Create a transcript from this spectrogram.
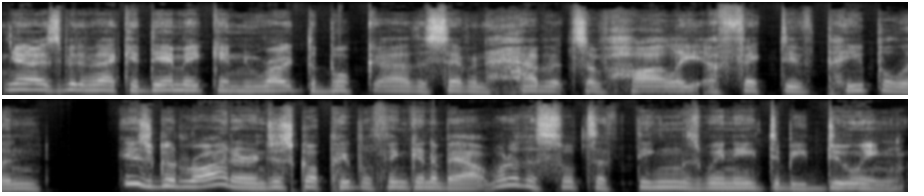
you know, he's a bit of an academic and wrote the book uh, The Seven Habits of Highly Effective People. And he's a good writer and just got people thinking about what are the sorts of things we need to be doing?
